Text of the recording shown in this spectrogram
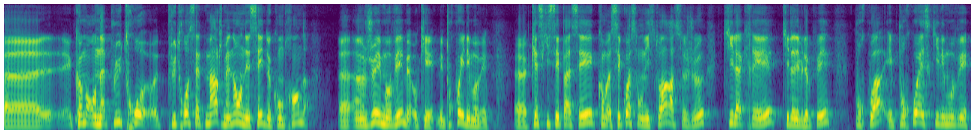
Euh, comme on n'a plus trop plus trop cette marge, maintenant on essaye de comprendre. Euh, un jeu est mauvais, mais ok, mais pourquoi il est mauvais Euh, Qu'est-ce qui s'est passé C'est quoi son histoire à ce jeu Qui l'a créé Qui l'a développé Pourquoi Et pourquoi est-ce qu'il est mauvais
